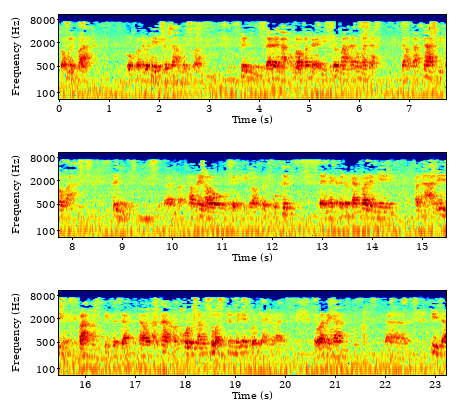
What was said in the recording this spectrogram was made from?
สองหมื่นบาทรวมกันในประเทศกก็สามหมื่นบาท ซึ่งรายได้หลักของเราตั้งแต่อดีตเริ่มมาแล้วก็มาจากชาวต่างชาติที่เข้ามาซึ่งเอ่อทำให้เราเศรษฐกิจเราเพิ่มพูขึ้น แต่ในขณะเดียวกันก็ยังมีปัญหาที่บางที่เกิดจากชาวต่างชาติบางคนบางส่วนซึ่งไม่ใช่ส่วนใหญ่เท่าไหร่แต่ว่าในการที่จะ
